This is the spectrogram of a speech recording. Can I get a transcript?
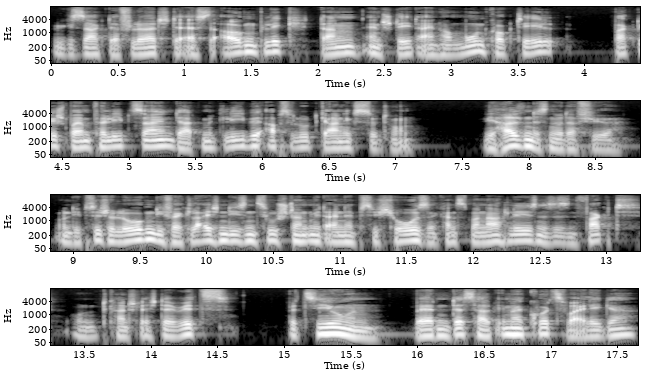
wie gesagt, der Flirt, der erste Augenblick, dann entsteht ein Hormoncocktail, praktisch beim Verliebtsein, der hat mit Liebe absolut gar nichts zu tun. Wir halten das nur dafür. Und die Psychologen, die vergleichen diesen Zustand mit einer Psychose. Kannst mal nachlesen, das ist ein Fakt und kein schlechter Witz. Beziehungen, werden deshalb immer kurzweiliger,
